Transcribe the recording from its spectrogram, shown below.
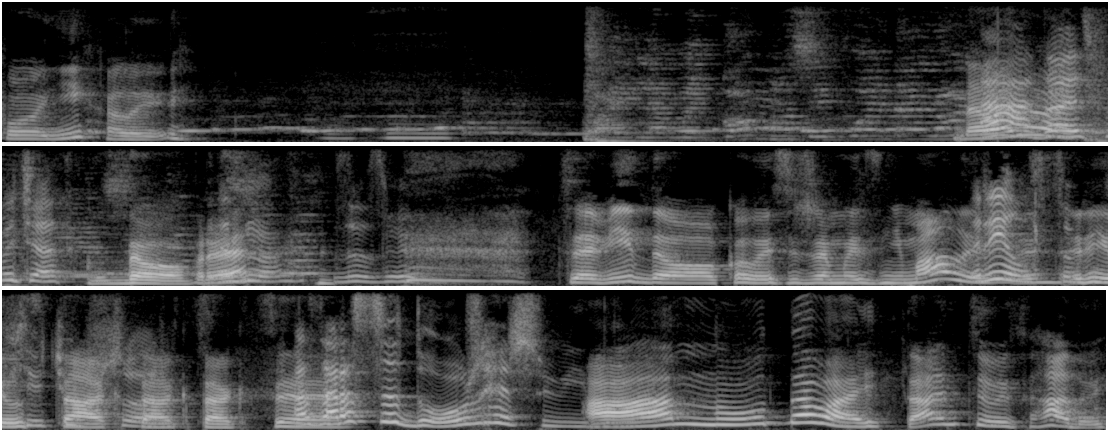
Поїхали. А, Давай. давай спочатку. Добре. Зрозумів. Це відео колись вже ми знімали. Reels, це був Reels, YouTube так, Shorts. так, так. Це... А зараз це довге ж відео. А ну давай, танцюй, згадуй.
